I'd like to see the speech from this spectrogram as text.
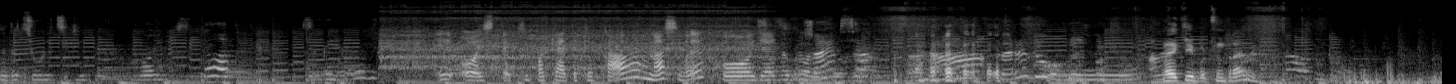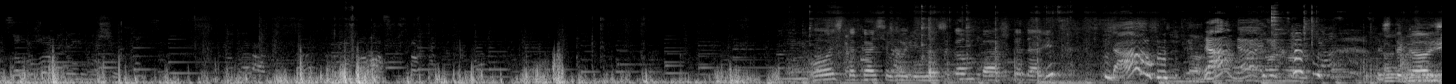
Ледацюги ці дві. Ой, сидять собі. І ось такі пакетики кави в нас виходять. Загружаємося на передову. На який? Бо центральний? Ось така сьогодні у нас компашка, Давід? Да. Да, да. Ось така, ось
